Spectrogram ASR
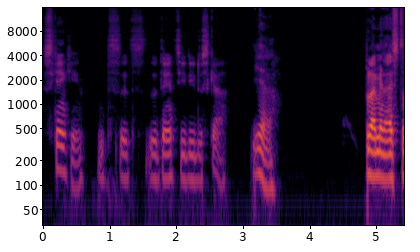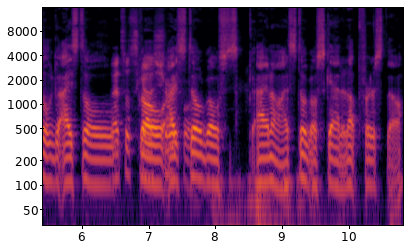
Skanking. It's it's the dance you do to ska. Yeah. But I mean, I still, go- I still That's what go. I for. still go. I know. I still go scat it up first, though.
